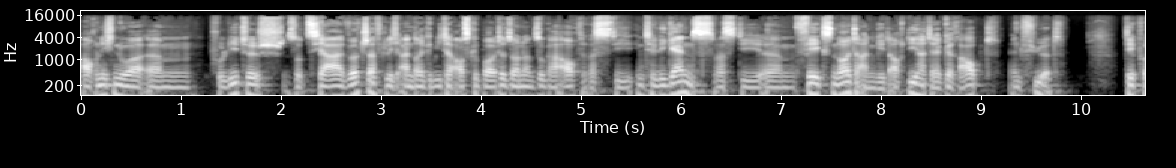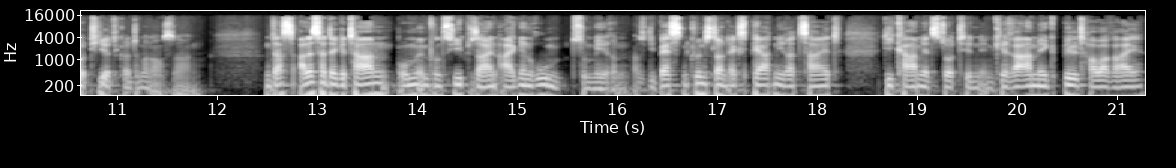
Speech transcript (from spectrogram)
auch nicht nur ähm, politisch, sozial, wirtschaftlich andere Gebiete ausgebeutet, sondern sogar auch was die Intelligenz, was die ähm, fähigsten Leute angeht. Auch die hat er geraubt, entführt, deportiert, könnte man auch sagen. Und das alles hat er getan, um im Prinzip seinen eigenen Ruhm zu mehren. Also die besten Künstler und Experten ihrer Zeit, die kamen jetzt dorthin in Keramik, Bildhauerei,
